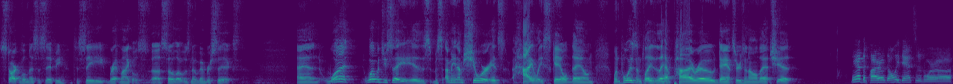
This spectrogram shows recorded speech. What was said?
Starkville, Mississippi, to see Bret Michaels uh, solo. It was November 6th. And what what would you say is? I mean, I'm sure it's highly scaled down. When Poison plays, do they have pyro dancers and all that shit? They had the pyro. The only dancers were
